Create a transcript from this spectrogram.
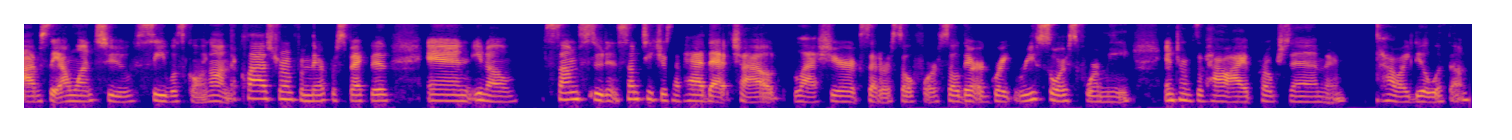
obviously I want to see what's going on in the classroom from their perspective. And, you know, some students, some teachers have had that child last year, et cetera, so forth. So they're a great resource for me in terms of how I approach them and how I deal with them.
